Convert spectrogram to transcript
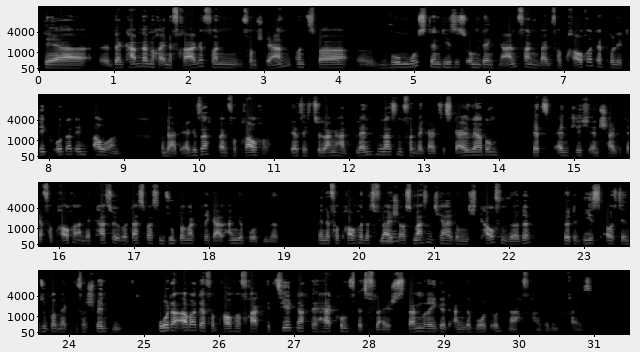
der, äh, da kam dann noch eine Frage von, vom Stern, und zwar, äh, wo muss denn dieses Umdenken anfangen? Beim Verbraucher, der Politik oder den Bauern? Und da hat er gesagt, beim Verbraucher, der sich zu lange hat blenden lassen von der Geiz ist geil Werbung. Letztendlich entscheidet der Verbraucher an der Kasse über das, was im Supermarktregal angeboten wird. Wenn der Verbraucher das Fleisch Mhm. aus Massentierhaltung nicht kaufen würde, würde dies aus den Supermärkten verschwinden. Oder aber der Verbraucher fragt gezielt nach der Herkunft des Fleischs, dann regelt Angebot und Nachfrage den Preis.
